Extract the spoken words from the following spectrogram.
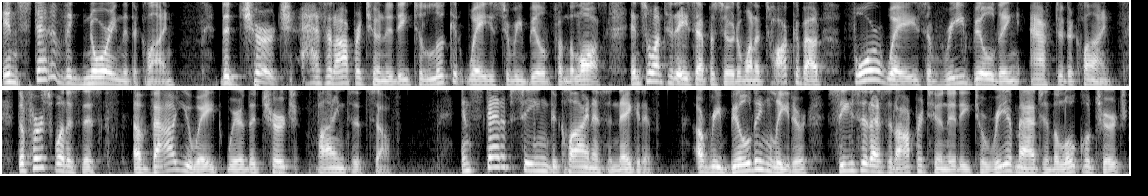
Instead of ignoring the decline, the church has an opportunity to look at ways to rebuild from the loss. And so on today's episode, I want to talk about four ways of rebuilding after decline. The first one is this evaluate where the church finds itself. Instead of seeing decline as a negative, a rebuilding leader sees it as an opportunity to reimagine the local church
